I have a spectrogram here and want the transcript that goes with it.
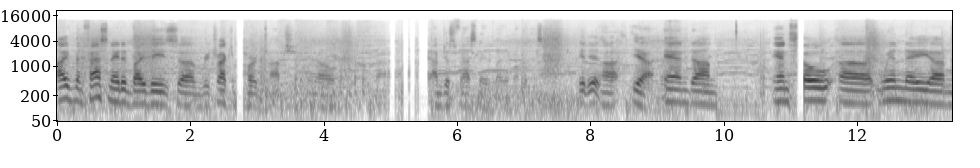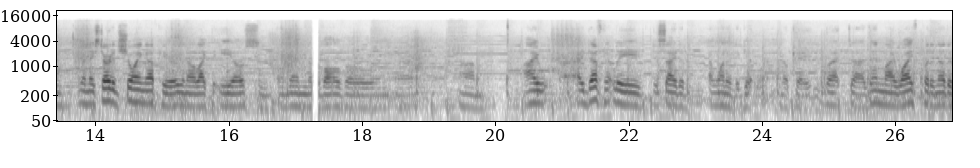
I've been fascinated by these uh, retractable hardtops. You know, uh, I'm just fascinated by the mechanism. It is. Uh, yeah, and um, and so uh, when they um, when they started showing up here, you know, like the EOS and, and then the Volvo, and uh, um, I I definitely decided I wanted to get one. Okay, but then my wife put another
